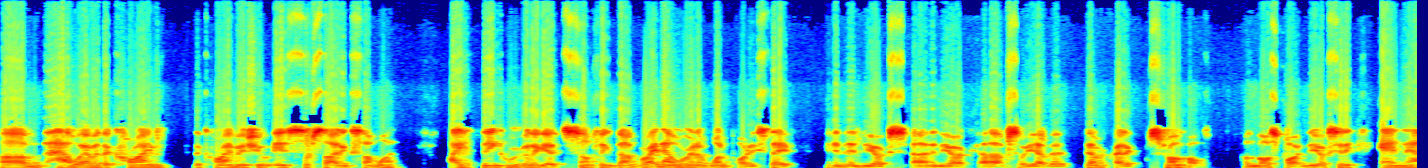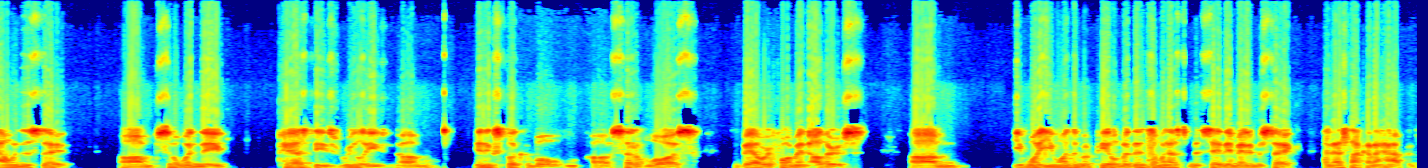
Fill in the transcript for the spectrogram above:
Um, however, the crime, the crime issue is subsiding somewhat. I think we're going to get something done. Right now, we're in a one-party state in, in New York. Uh, in New York, uh, so you have a Democratic stronghold for the most part in New York City, and now in the state. Um, so when they pass these really um, inexplicable uh, set of laws, the bail reform and others, um, you want you want them appealed, but then someone has to say they made a mistake, and that's not going to happen.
